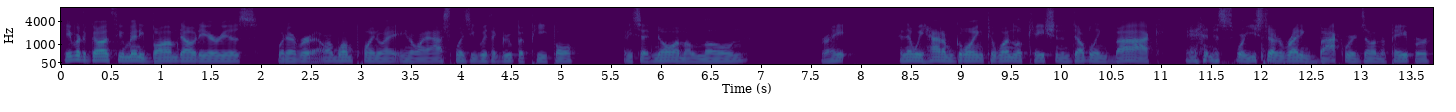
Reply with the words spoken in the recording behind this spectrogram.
he would have gone through many bombed out areas, whatever. At one point, I, you know, I asked, was he with a group of people? And he said, no, I'm alone, right? And then we had him going to one location and doubling back. And this is where you started writing backwards on the paper,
